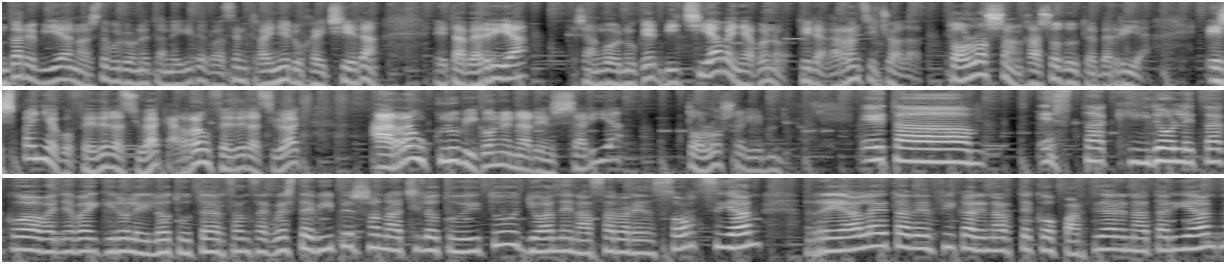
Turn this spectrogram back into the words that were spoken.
ondarribian asteburu honetan egitekoa zen traineru jeitxiera. Eta berria, esango nuke, bitxia, baina, bueno, tira, garrantzitsua da. Tolosan jaso dute berria. Espainiako federazioak, arraun federazioak, arraun klubik onenaren saria tolosari eman dio. Eta ez da kiroletakoa, baina bai kirolei lotuta ertzantzak beste bi persona atxilotu ditu joan den azaroaren sortzian, Reala eta Benficaren arteko partidaren atarian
